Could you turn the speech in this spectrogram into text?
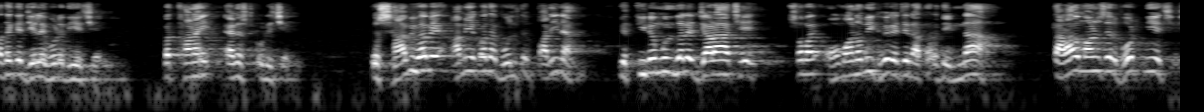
তাদেরকে জেলে ভরে দিয়েছেন বা থানায় অ্যারেস্ট করেছেন তো স্বাভাবিকভাবে আমি কথা বলতে পারি না যে তৃণমূল দলের যারা আছে, সবাই অমানবিক হয়ে গেছে রাতারাতি। না, তারাও মানুষের ভোট নিয়েছে।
